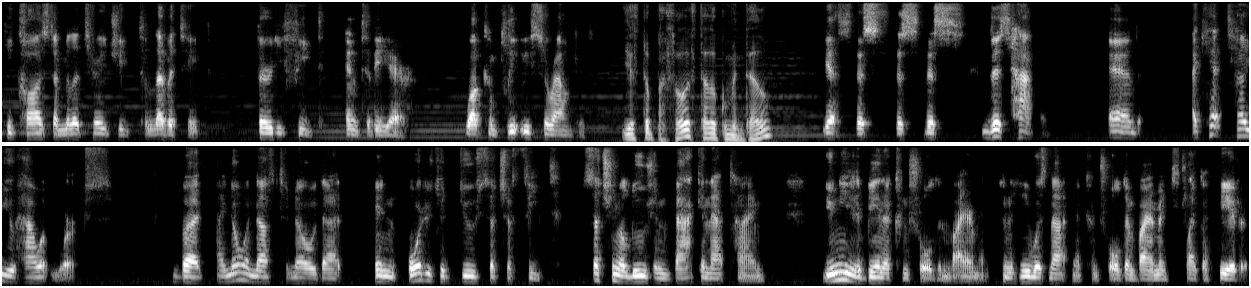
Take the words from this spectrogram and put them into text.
he caused a military jeep to levitate 30 feet into the air while completely surrounded. ¿Y esto pasó? ¿Está documentado? Yes, this this this this happened. And I can't tell you how it works, but I know enough to know that in order to do such a feat, such an illusion back in that time, you needed to be in a controlled environment. And he was not in a controlled environment like a theater.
